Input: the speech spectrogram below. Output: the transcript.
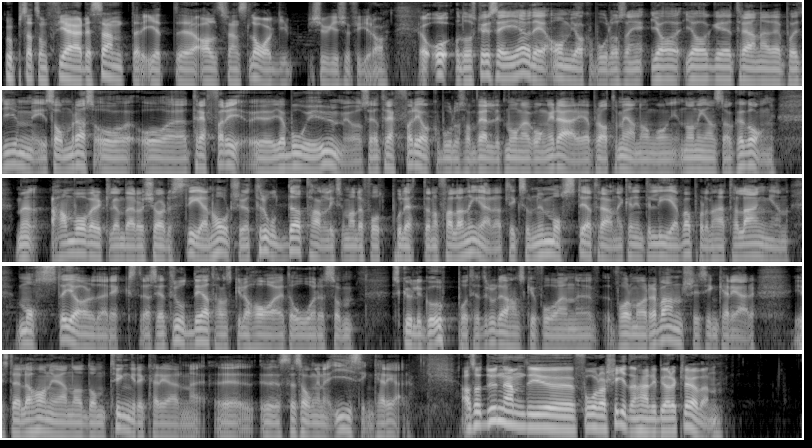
uppsatt som fjärde center i ett eh, allsvenskt lag 2024. Och, och, då ska vi säga det om Jakob Olofsson. Jag, jag eh, tränade på ett gym i somras och, och eh, träffade, jag bor i Umeå, så jag träffade Jakob Olofsson väldigt många gånger där. Jag pratade med honom någon, gång, någon enstaka gång. Men han var verkligen där och körde stenhårt, så jag trodde att han liksom hade fått poletten att falla ner. Att liksom, nu måste jag träna, jag kan inte leva på den här talangen. Måste göra det där extra. Så jag trodde att han skulle ha ett år som skulle gå uppåt. Jag trodde han skulle få en eh, form av revansch i sin karriär. Istället har han ju en av de tyngre karriärerna, eh, eh, säsongerna i sin karriär. Alltså du nämnde ju forwardsidan här i Björklöven.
